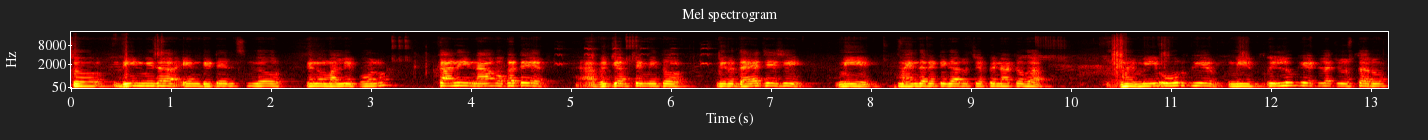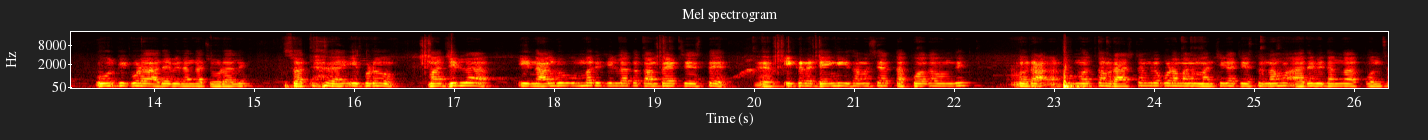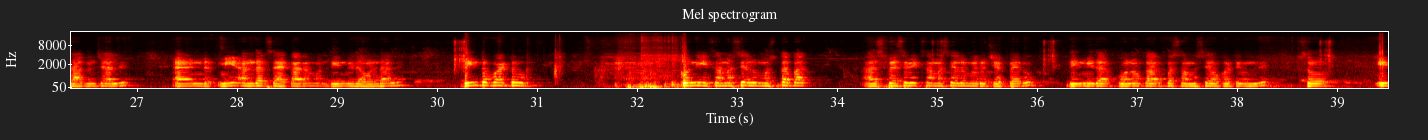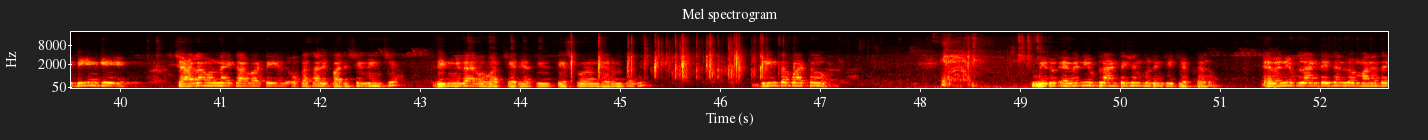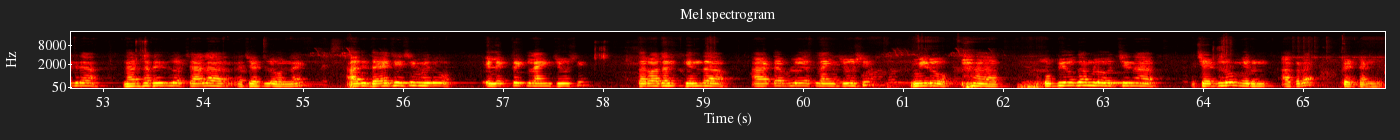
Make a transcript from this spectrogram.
సో దీని మీద ఏం డీటెయిల్స్లో నేను మళ్ళీ పోను. కానీ నా ఒకటే విజ్ఞప్తి మీతో మీరు దయచేసి మీ మహేందర్ రెడ్డి గారు చెప్పినట్టుగా మీ ఊరికి మీ ఇల్లుకి ఎట్లా చూస్తారు? ఊరికి కూడా అదే విధంగా చూడాలి. స్వచ్ఛ ఇప్పుడు మా జిల్లా ఈ నాలుగు ఉమ్మడి జిల్లాతో కంపేర్ చేస్తే ఇక్కడ డెంగీ సమస్య తక్కువగా ఉంది. మొత్తం రాష్ట్రంలో కూడా మనం మంచిగా చేస్తున్నాము అదే విధంగా కొనసాగించాలి. అండ్ మీ అందరి సహకారం దీని మీద ఉండాలి. దీంతో పాటు కొన్ని సమస్యలు ముస్తాబాద్ స్పెసిఫిక్ సమస్యలు మీరు చెప్పారు. దీని మీద కోనోకార్పస్ సమస్య ఒకటి ఉంది. సో ఈ దీనికి చాలా ఉన్నాయి కాబట్టి ఒకసారి పరిశీలించి దీని మీద ఒక చర్య తీసుకోవడం జరుగుతుంది. దీంతో పాటు మీరు ఎవెన్యూ ప్లాంటేషన్ గురించి చెప్పారు. ఎవెన్యూ ప్లాంటేషన్లో మన దగ్గర నర్సరీలో చాలా చెట్లు ఉన్నాయి. అది దయచేసి మీరు ఎలక్ట్రిక్ లైన్ చూసి తర్వాత కింద ఆర్డబ్ల్యూఎస్ లైన్ చూసి మీరు ఉపయోగంలో వచ్చిన చెట్లు మీరు అక్కడ పెట్టండి.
